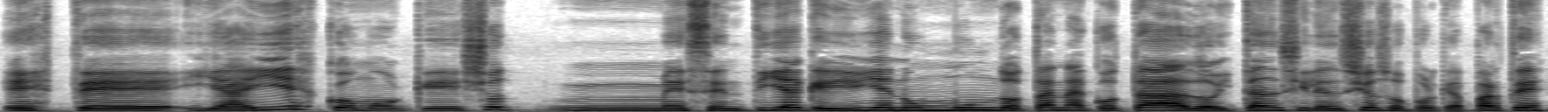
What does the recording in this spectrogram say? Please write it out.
Este, y ahí es como que yo me sentía que vivía en un mundo tan acotado y tan silencioso, porque aparte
